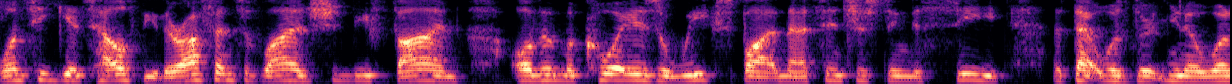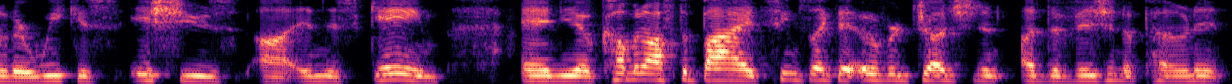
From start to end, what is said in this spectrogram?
once he gets healthy, their offensive line should be fine. Although McCoy is a weak spot, and that's interesting to see that that was their you know one of their weakest issues uh, in this game. And you know coming off the bye, it seems like they overjudged a division opponent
